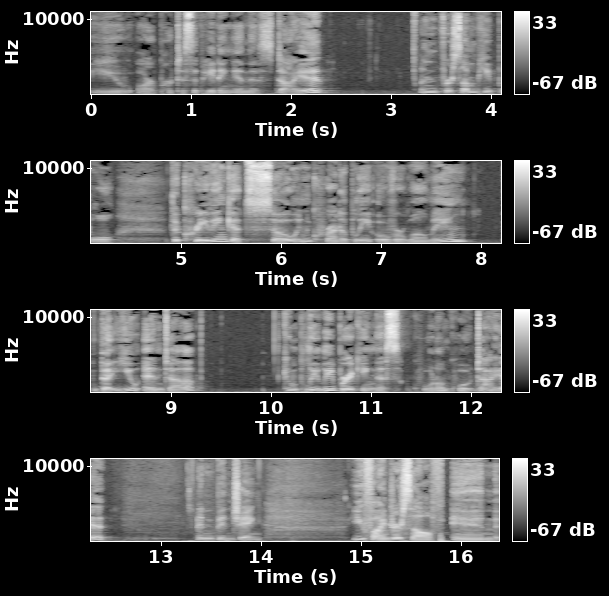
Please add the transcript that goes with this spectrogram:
you are participating in this diet. And for some people, the craving gets so incredibly overwhelming that you end up completely breaking this quote unquote diet and binging. You find yourself in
